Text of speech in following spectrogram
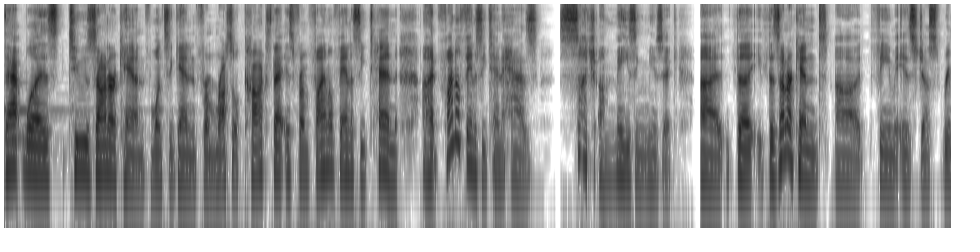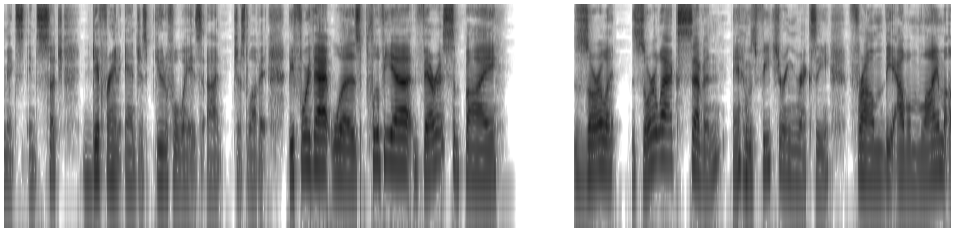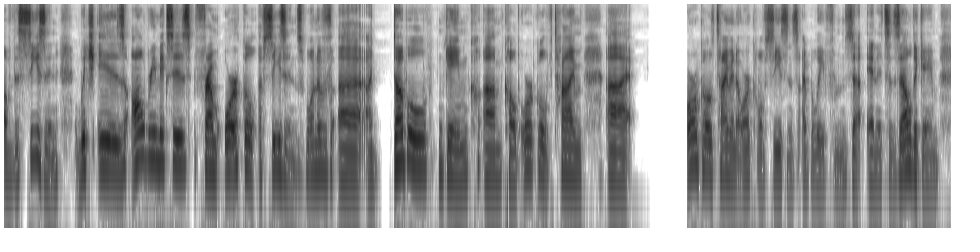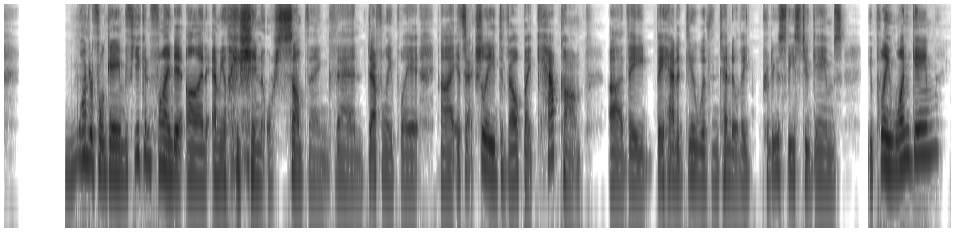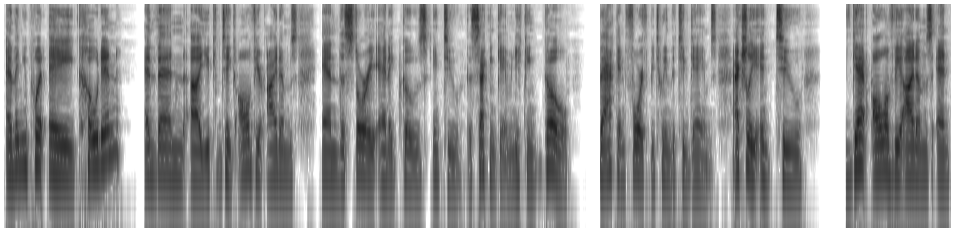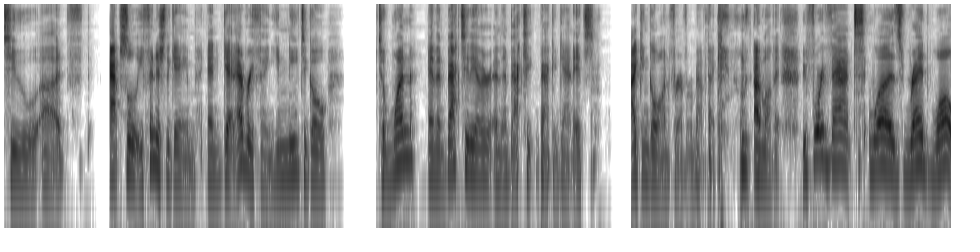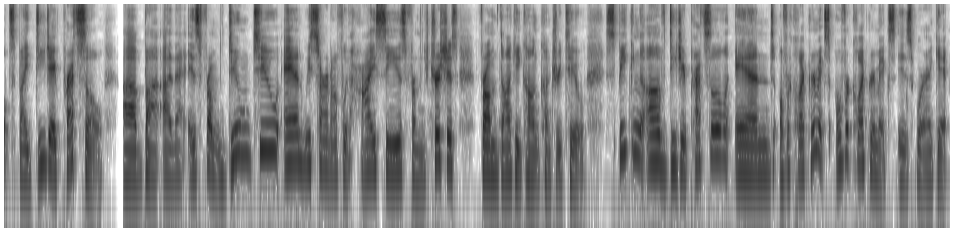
That was to Zanarkand once again from Russell Cox. That is from Final Fantasy X. Uh, Final Fantasy X has such amazing music. Uh, the the Zanarkand uh, theme is just remixed in such different and just beautiful ways. Uh, just love it. Before that was Pluvia Veris by Zorla. Zorlax 7, and it was featuring Rexy from the album Lime of the Season, which is all remixes from Oracle of Seasons, one of uh, a double game um, called Oracle of Time, uh, Oracle of Time and Oracle of Seasons, I believe, from Ze- and it's a Zelda game. Wonderful game. If you can find it on emulation or something, then definitely play it. Uh, it's actually developed by Capcom. Uh, they they had a deal with Nintendo. They produced these two games. You play one game, and then you put a code in, and then uh, you can take all of your items and the story, and it goes into the second game, and you can go back and forth between the two games. Actually, to get all of the items and to uh, f- absolutely finish the game and get everything, you need to go to one and then back to the other and then back to back again. It's I can go on forever about that game. I love it. Before that was Red Waltz by DJ Pretzel. Uh, but uh, that is from Doom 2, and we start off with High Seas from Nutritious from Donkey Kong Country 2. Speaking of DJ Pretzel and Overclock Remix, Overclock Remix is where I get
